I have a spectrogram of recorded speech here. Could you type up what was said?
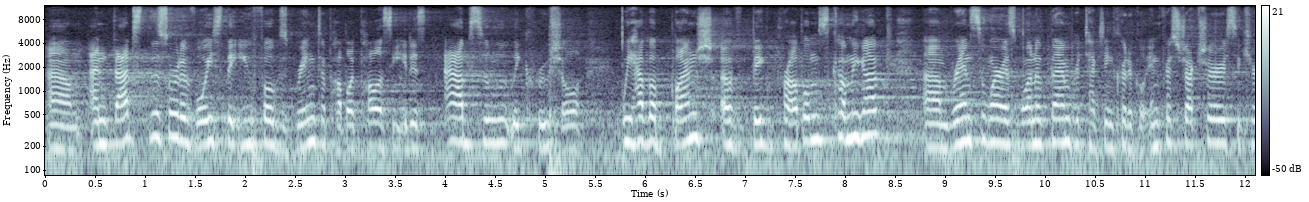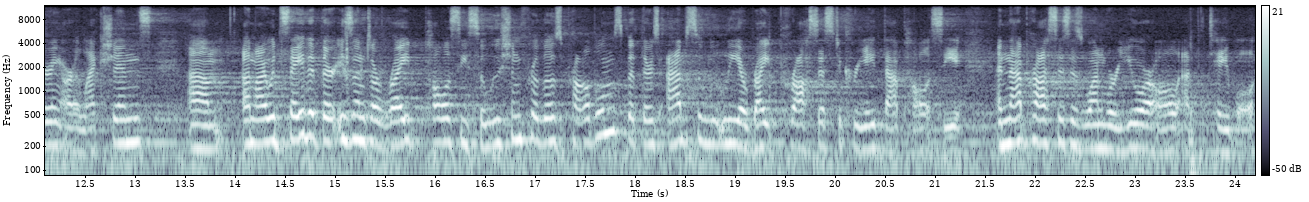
um, and that's the sort of voice that you folks bring to public policy. It is absolutely crucial. We have a bunch of big problems coming up. Um, ransomware is one of them, protecting critical infrastructure, securing our elections. Um, and I would say that there isn't a right policy solution for those problems, but there's absolutely a right process to create that policy. And that process is one where you are all at the table.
